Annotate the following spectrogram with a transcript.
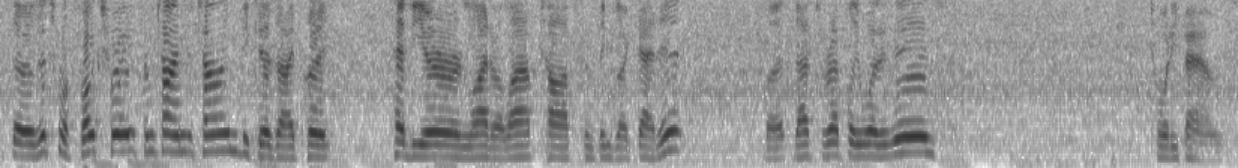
so this will fluctuate from time to time because I put heavier and lighter laptops and things like that in it. But that's roughly what it is. 20 pounds.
